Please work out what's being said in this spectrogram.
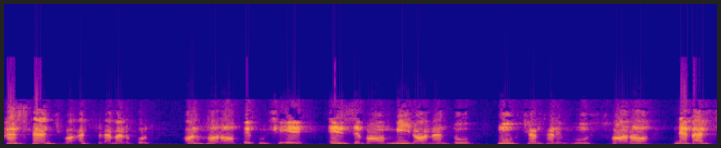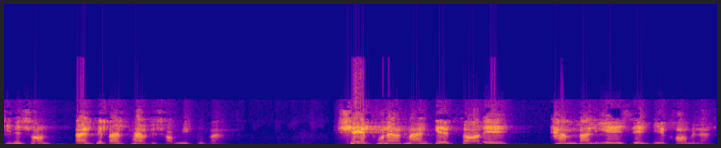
هستند که با عکس عمل خود آنها را به گوشه انزوا میرانند و محکمتر موسها را نه بر سینشان بلکه بر فرقشان میکوبند. شب هنرمند گرفتار تنبلی ذهنی کامل است.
